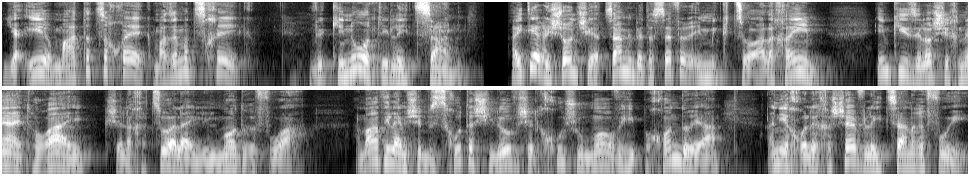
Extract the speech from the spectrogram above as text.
יאיר, מה אתה צוחק? מה זה מצחיק? וכינו אותי ליצן. הייתי הראשון שיצא מבית הספר עם מקצוע על החיים. אם כי זה לא שכנע את הוריי כשלחצו עליי ללמוד רפואה. אמרתי להם שבזכות השילוב של חוש הומור והיפוכונדריה, אני יכול לחשב ליצן רפואי.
